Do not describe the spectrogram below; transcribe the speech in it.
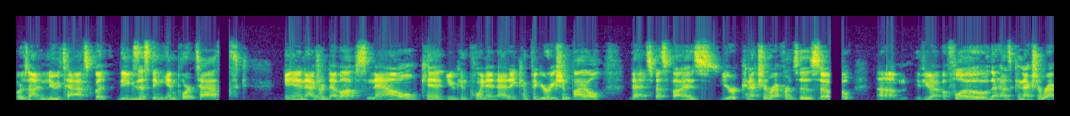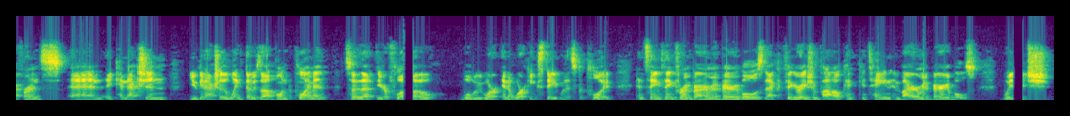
or it's not a new task, but the existing import task in Azure DevOps now can you can point it at a configuration file that specifies your connection references. So um, if you have a flow that has a connection reference and a connection, you can actually link those up on deployment so that your flow will be in a working state when it's deployed. And same thing for environment variables. That configuration file can contain environment variables, which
